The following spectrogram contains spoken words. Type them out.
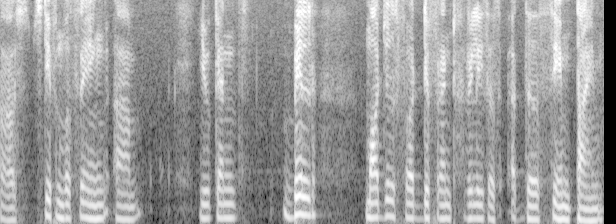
uh, Stephen was saying, um, you can build modules for different releases at the same time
